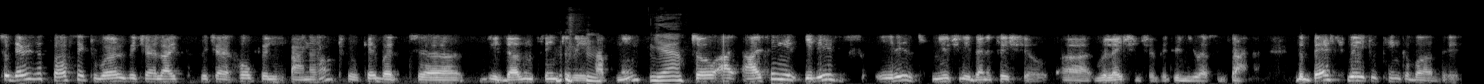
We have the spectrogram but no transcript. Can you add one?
so there is a perfect world which I like, which I hope will pan out. Okay, but uh, it doesn't seem to be happening. Yeah. So I, I think it, it is it is mutually beneficial uh, relationship between U.S. and China. The best way to think about this,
